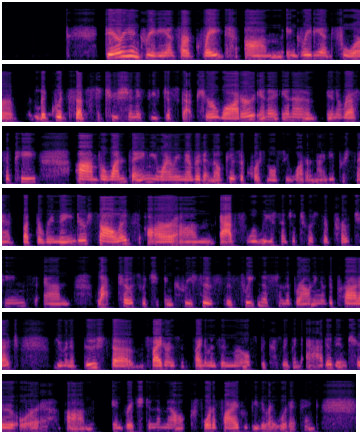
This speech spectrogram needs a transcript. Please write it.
Dairy ingredients are great um, ingredient for liquid substitution if you've just got pure water in a in a in a recipe. Um, for one thing, you want to remember that milk is, of course, mostly water, 90%, but the remainder solids are um, absolutely essential to us. They're proteins and lactose, which increases the sweetness and the browning of the product. You're going to boost the vitamins, vitamins and minerals because they've been added into or um, enriched in the milk. Fortified would be the right word, I think.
